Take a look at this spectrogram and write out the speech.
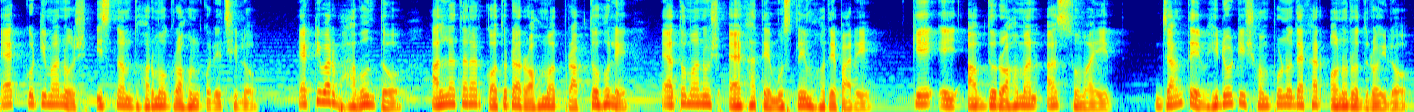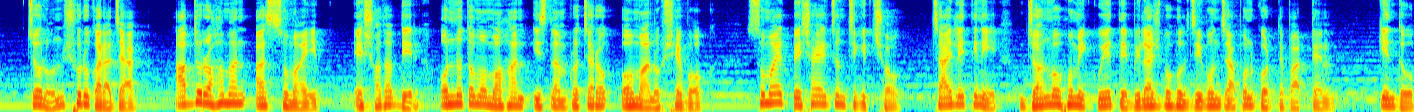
এক কোটি মানুষ ইসলাম ধর্ম গ্রহণ করেছিল। একটিবার ভাবুন তো, আল্লাহ তালার কতটা রহমত প্রাপ্ত হলে এত মানুষ এক হাতে মুসলিম হতে পারে। কে এই আব্দুর রহমান আজ সুমাইদ? জানতে ভিডিওটি সম্পূর্ণ দেখার অনুরোধ রইল। চলুন শুরু করা যাক। আব্দুর রহমান আজ সুমাইদ এ শতাব্দীর অন্যতম মহান ইসলাম প্রচারক ও মানব সেবক। সুমাইদ পেশায় একজন চিকিৎসক। চাইলে তিনি জন্মভূমি কুয়েতে বিলাসবহুল জীবন যাপন করতে পারতেন। কিন্তু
